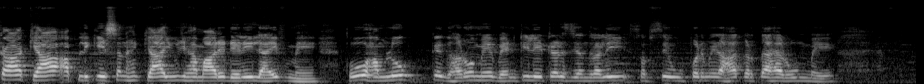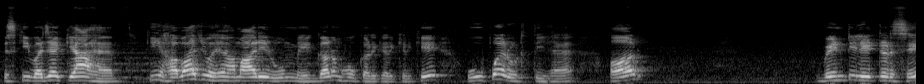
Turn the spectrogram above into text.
का क्या अप्लीकेशन है, क्या यूज़ है हमारे डेली लाइफ में? तो हम लोग के घरों में वेंटिलेटर्स जनरली सबसे ऊपर में रहा करता है रूम में। इसकी वजह क्या है कि हवा जो है हमारे रूम में गर्म होकर कर करके ऊपर उठती है और वेंटिलेटर से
